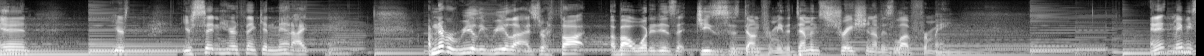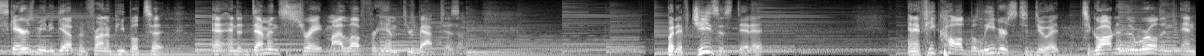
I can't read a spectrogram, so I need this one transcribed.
And you're, you're sitting here thinking, man, I, I've never really realized or thought about what it is that Jesus has done for me, the demonstration of his love for me. And it maybe scares me to get up in front of people to, and, and to demonstrate my love for him through baptism. But if Jesus did it, and if he called believers to do it, to go out into the world and, and,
